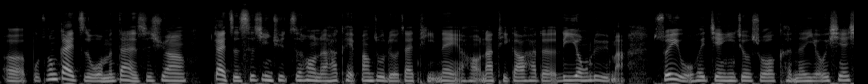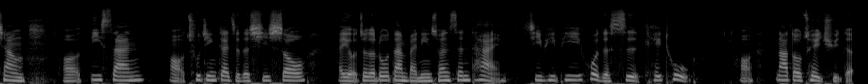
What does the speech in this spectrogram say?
呃，补充钙质，我们当然是希望钙质吃进去之后呢，它可以帮助留在体内，哈，那提高它的利用率嘛。所以我会建议就是说，可能有一些像呃 D 三，好，促进钙质的吸收，还有这个酪蛋白磷酸生态 CPP 或者是 K two。好，纳豆萃取的，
